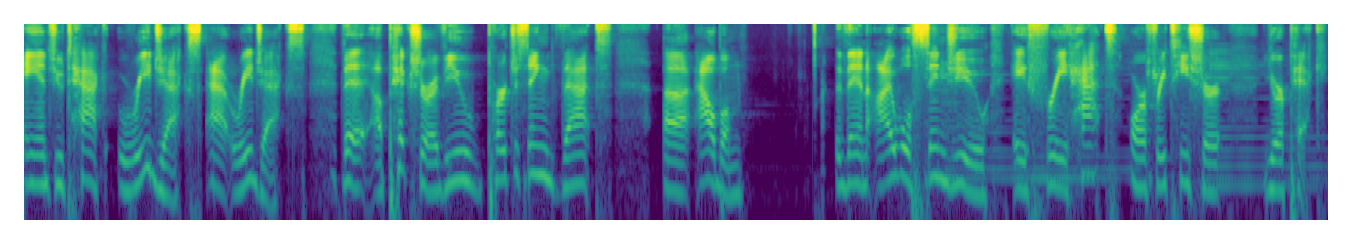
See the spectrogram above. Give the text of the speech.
and you tag rejects at rejects the a picture of you purchasing that uh, album then I will send you a free hat or a free t-shirt your pick.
